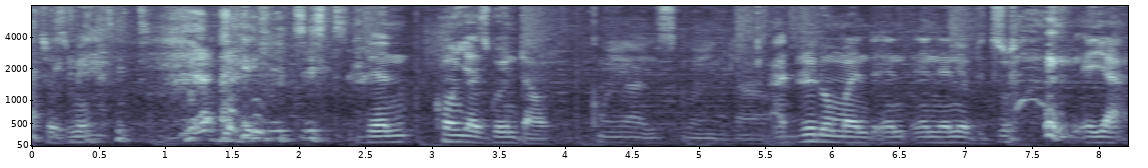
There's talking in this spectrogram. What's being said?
It was me. then Konya is going down. Konya is going down. I really don't mind in, in any of the two. yeah,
